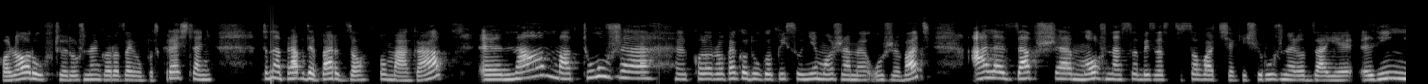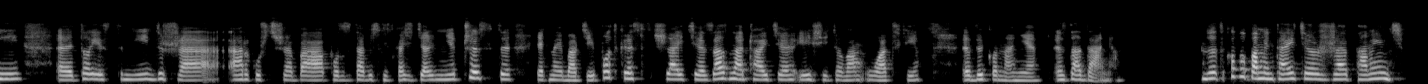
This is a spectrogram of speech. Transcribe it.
kolorów czy różnego rodzaju podkreśleń. To naprawdę bardzo pomaga. E, na maturze kolorowego długopisu nie możemy używać, ale zawsze można sobie zastosować jakieś różne rodzaje linii. E, to jest mit, że arkusz trzeba pozostawić nieskazitelnie czysty, jak najbardziej podkreślajcie, zaznaczajcie, jeśli to Wam ułatwi wykonanie zadania. Dodatkowo pamiętajcie, że pamięć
